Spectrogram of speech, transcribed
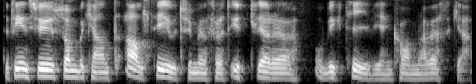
Det finns ju som bekant alltid utrymme för ett ytterligare objektiv i en kameraväska.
